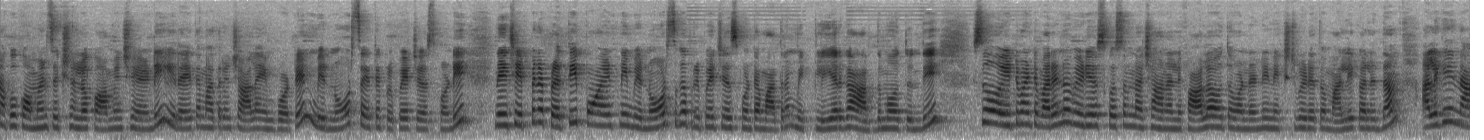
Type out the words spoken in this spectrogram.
నాకు కామెంట్ సెక్షన్లో కామెంట్ చేయండి. ఇదైతే మాత్రం చాలా ఇంపార్టెంట్. మీరు నోట్స్ అయితే ప్రిపేర్ చేసుకోండి. నేను చెప్పిన ప్రతి పాయింట్ని మీరు నోట్స్గా ప్రిపేర్ చేసుకుంటే మాత్రం మీకు క్లియర్గా అర్థమవుతుంది. సో ఇటువంటి మరెన్నో వీడియోస్ కోసం నా ఛానల్ని ఫాలో అవుతూ ఉండండి. నెక్స్ట్ వీడియోతో మళ్ళీ కలుద్దాం. అలాగే నా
